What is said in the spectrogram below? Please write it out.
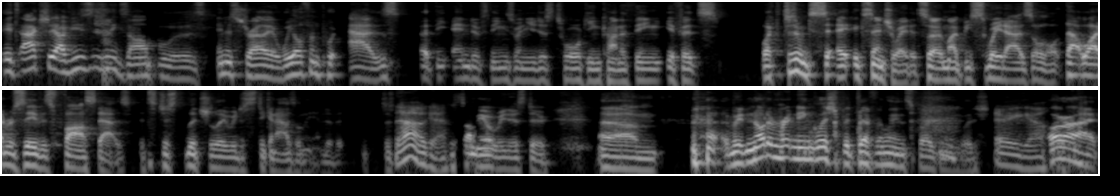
It's actually I've used as an example is in Australia we often put as at the end of things when you're just talking kind of thing if it's like just accentuate it. So it might be sweet as or that wide receiver is fast as. It's just literally we just stick an as on the end of it. Just oh, okay. something that we just do. Um, we're not in written English, but definitely in spoken English. There you go. All right,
